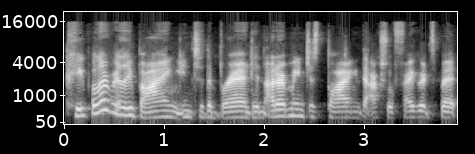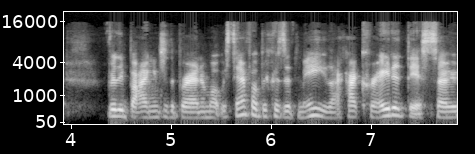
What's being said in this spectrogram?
people are really buying into the brand and i don't mean just buying the actual fragrance but really buying into the brand and what we stand for because of me like i created this so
